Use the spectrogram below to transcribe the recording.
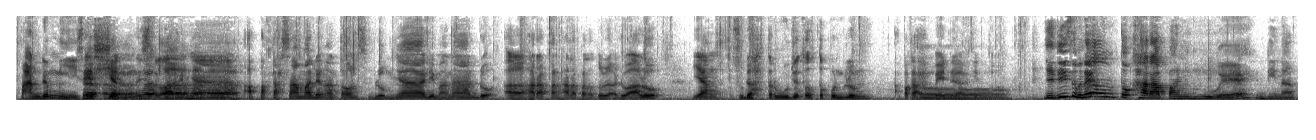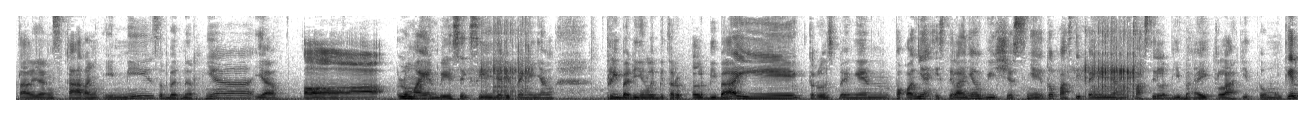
pandemi session Ah, ah, istilahnya, ah, ah, apakah sama dengan tahun sebelumnya di mana do- eh, harapan-harapan atau doa lu yang sudah terwujud ataupun belum, apakah beda Oh. gitu? Jadi sebenarnya untuk harapan gue di Natal yang sekarang ini sebenarnya ya eh, lumayan basic sih. Jadi pengen yang pribadi yang lebih ter- lebih baik, terus pengen pokoknya istilahnya wishesnya itu pasti pengen yang pasti lebih baik lah gitu. Mungkin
